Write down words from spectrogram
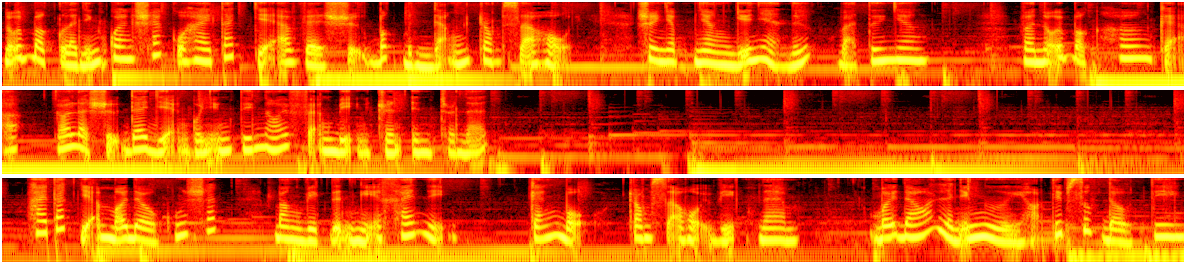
nổi bật là những quan sát của hai tác giả về sự bất bình đẳng trong xã hội, sự nhập nhằng giữa nhà nước và tư nhân. Và nổi bật hơn cả, đó là sự đa dạng của những tiếng nói phản biện trên internet hai tác giả mở đầu cuốn sách bằng việc định nghĩa khái niệm cán bộ trong xã hội Việt Nam. Bởi đó là những người họ tiếp xúc đầu tiên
